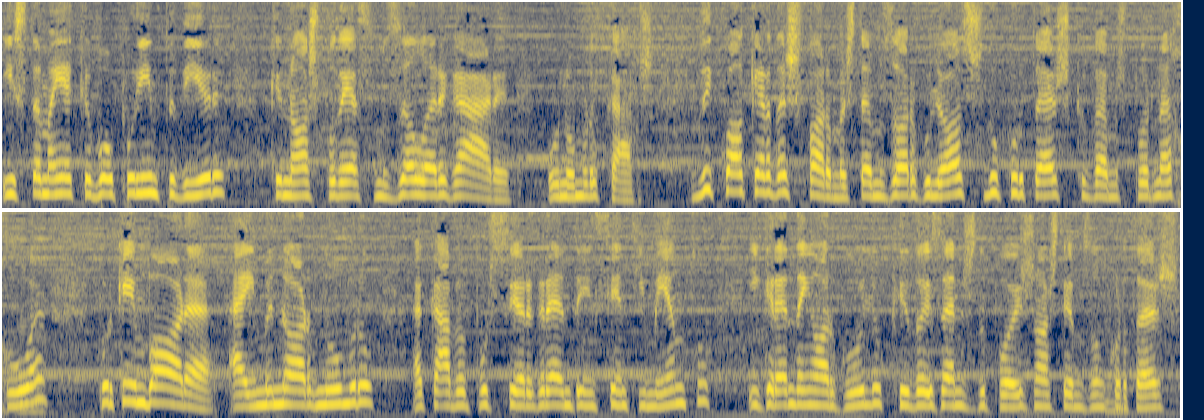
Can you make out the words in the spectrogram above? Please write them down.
Isso também acabou por impedir que nós pudéssemos alargar o número de carros. De qualquer das formas, estamos orgulhosos do cortejo que vamos pôr na rua, porque, embora em menor número, acaba por ser grande em sentimento e grande em orgulho que dois anos depois nós temos um cortejo,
